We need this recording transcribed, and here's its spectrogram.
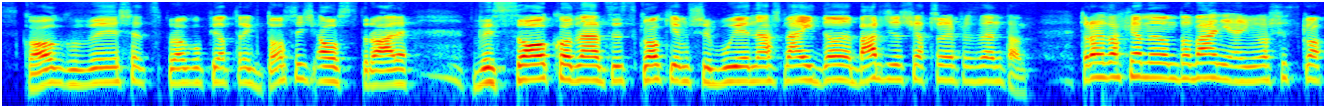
Skok wyszedł z progu Piotrek dosyć ostro, ale wysoko nad zeskokiem szybuje nasz najbardziej doświadczony reprezentant. Trochę zachwiane lądowanie, ale mimo wszystko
